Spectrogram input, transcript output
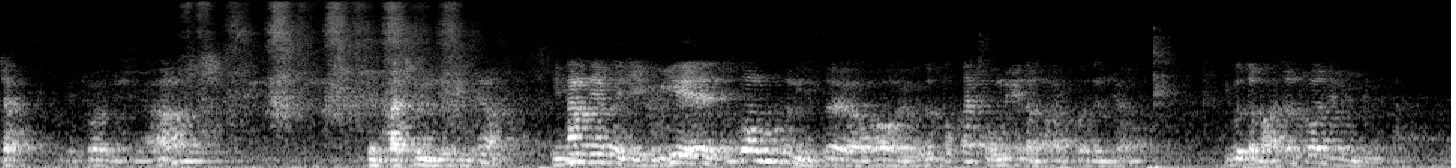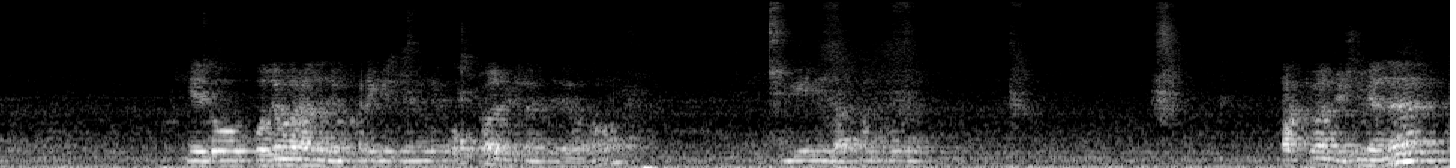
자, 이렇게 쪼아주시면 지금 같이 움직이죠? 이 상태에서 이제 위에 뚜껑 부분이 있어요. 여기도 똑같이 5mm 나가 있거든요. 이것도 마저 쪼아주시면 됩니다. 얘도 고정을 하는 역할이기 때문에 꼭 쪼아주셔야 돼요. 위에 있는 나사고 딱 쪼아주시면은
